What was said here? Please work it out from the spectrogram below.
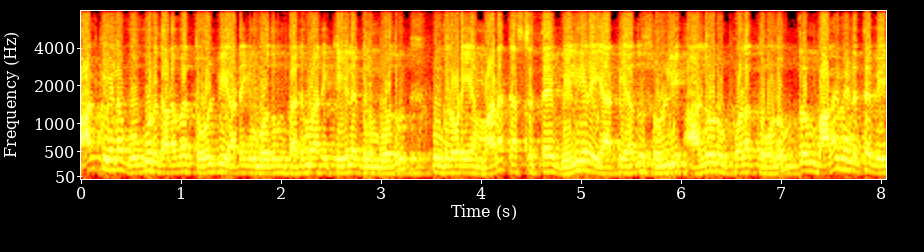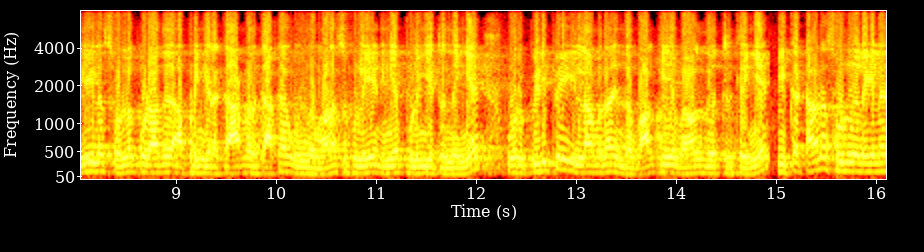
வாழ்க்கையில ஒவ்வொரு தடவை தோல்வி அடையும் போதும் தடுமாறி கீழே விழும்போதும் உங்களுடைய மன கஷ்டத்தை வெளியில யார்ட்டையாவது சொல்லி அழுணும் போல தோணும். பலவீனத்தை வெளியில சொல்லக்கூடாது அப்படிங்கிற காரணத்துக்காக உங்க மனசுக்குள்ளேயே நீங்க புழுங்கிட்டு இருந்தீங்க. ஒரு பிடிப்பே இல்லாம தான் இந்த வாழ்க்கையை வாழ்ந்துட்டு இருக்கீங்க. இக்கட்டான சூழ்நிலையில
